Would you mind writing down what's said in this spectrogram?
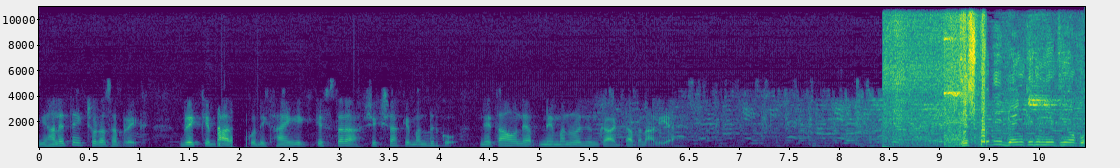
यहाँ लेते हैं एक छोटा सा ब्रेक। ब्रेक के बाद आपको दिखाएँगे कि किस तरह शिक्षा के मंदिर को नेताओं ने अपने मनोरंजन का अड्डा बना लिया है। दी बैंकिंग नीतियों को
